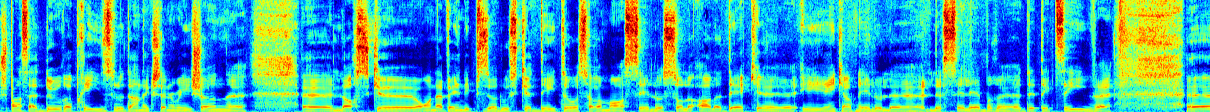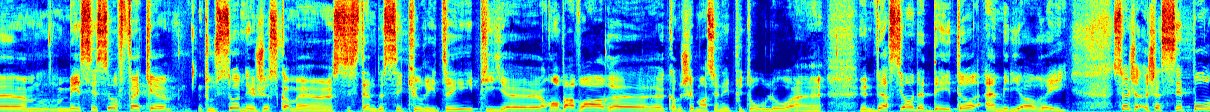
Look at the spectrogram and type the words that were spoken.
je pense, à deux reprises dans Next Generation, lorsque on avait un épisode où ce que Data se ramassait sur le holodeck et incarnait le, célèbre détective. mais c'est ça, fait que tout ça n'est juste comme un système de sécurité, puis on va avoir, comme j'ai mentionné plus tôt, là, une version de Data améliorée. Ça, je, je sais pas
